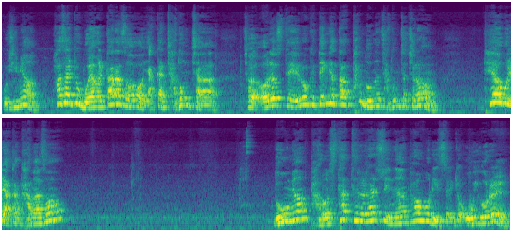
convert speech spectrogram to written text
보시면 화살표 모양을 따라서 약간 자동차 저 어렸을 때 이렇게 당겼다 탁 놓는 자동차처럼 태엽을 약간 감아서 놓으면 바로 스타트를 할 수 있는 파워볼이 있어요. 이게 오- 이거를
